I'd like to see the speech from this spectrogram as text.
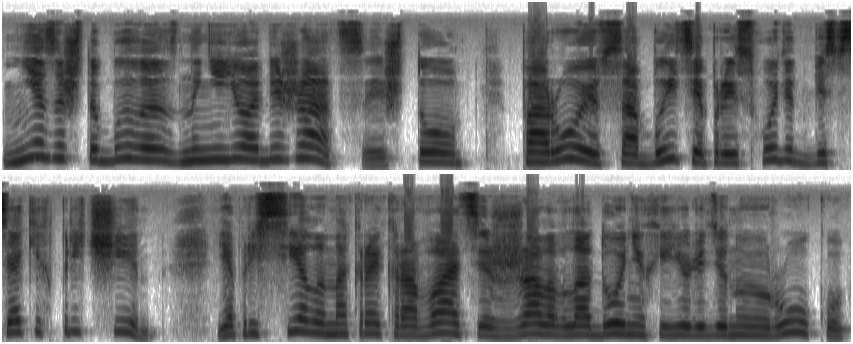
не за что было на нее обижаться, и что порою события происходят без всяких причин. Я присела на край кровати, сжала в ладонях ее ледяную руку,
